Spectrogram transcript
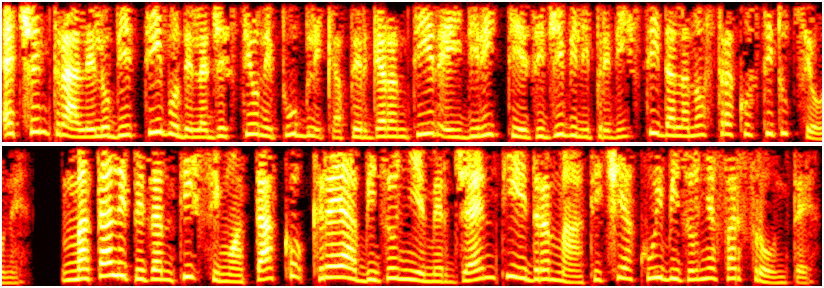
È centrale l'obiettivo della gestione pubblica per garantire i diritti esigibili previsti dalla nostra Costituzione. Ma tale pesantissimo attacco crea bisogni emergenti e drammatici a cui bisogna far fronte.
